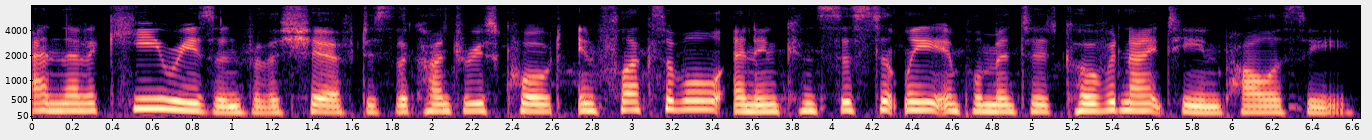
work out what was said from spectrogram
and that a key reason for the shift is the country's, quote, inflexible and inconsistently implemented COVID 19 policy.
